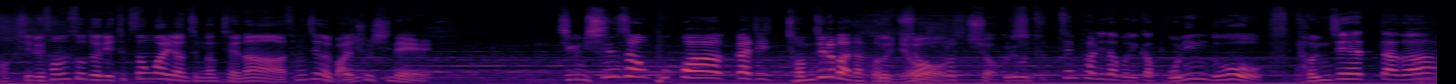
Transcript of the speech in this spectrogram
확실히 선수들이 특성 관련 증강체나 상징을 많이 많이 출신에 지금 신성 폭파까지 점지를 받았거든요. 그렇죠. 그렇죠. 그리고 투템판이다 보니까 본인도 견제했다가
